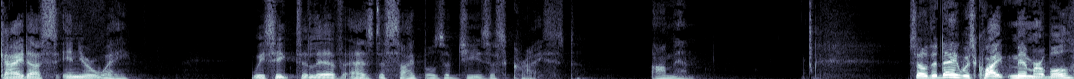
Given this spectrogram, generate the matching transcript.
Guide us in your way. We seek to live as disciples of Jesus Christ. Amen. So the day was quite memorable.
